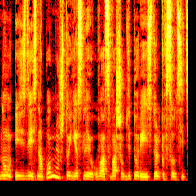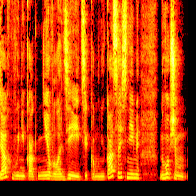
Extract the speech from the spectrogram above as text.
Ну и здесь напомню, что если у вас ваша аудитория есть только в соцсетях, вы никак не владеете коммуникацией с ними. Ну, в общем,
